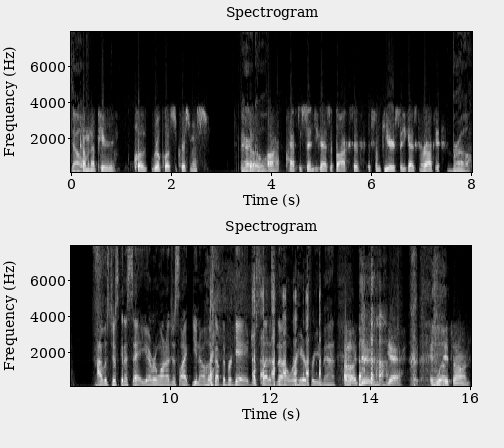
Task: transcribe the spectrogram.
dope coming up here, close, real close to Christmas. very so cool I'll have to send you guys a box of, of some gear so you guys can rock it. bro. I was just gonna say, you ever want to just like you know hook up the brigade? Just let us know. We're here for you, man. Oh, dude, yeah, it's, Well- it's on.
